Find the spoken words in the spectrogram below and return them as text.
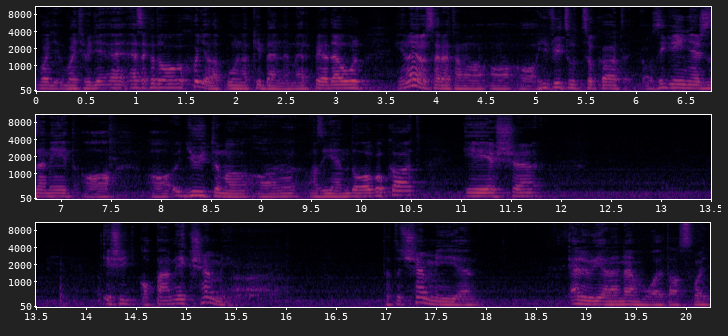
vagy, vagy hogy e- ezek a dolgok hogy alakulnak ki benne, mert például én nagyon szeretem a, a, a hifi cuccokat, az igényes zenét, a, a gyűjtöm a, a, az ilyen dolgokat, és és így apám még semmi. Tehát, hogy semmi ilyen előjele nem volt az, hogy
